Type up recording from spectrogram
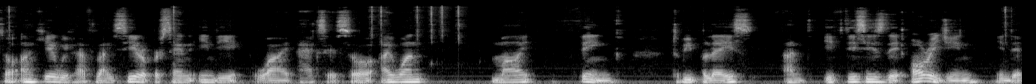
so and here we have like 0 percent in the y-axis so I want my thing to be placed and if this is the origin in the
